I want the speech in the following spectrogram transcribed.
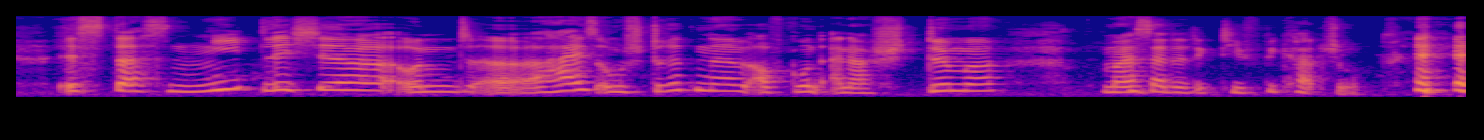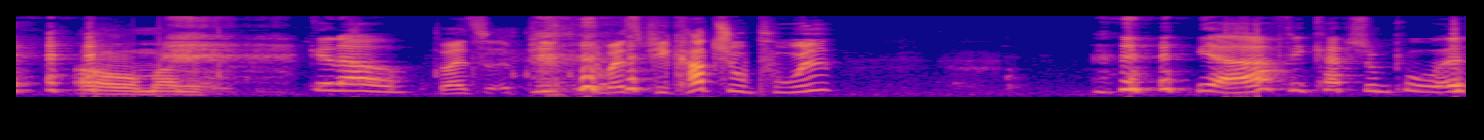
ist das niedliche und äh, heiß umstrittene aufgrund einer Stimme Meisterdetektiv Pikachu. Oh Mann. Genau. Du meinst, äh, Pi du meinst Pikachu Pool? Ja, Pikachu Pool.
